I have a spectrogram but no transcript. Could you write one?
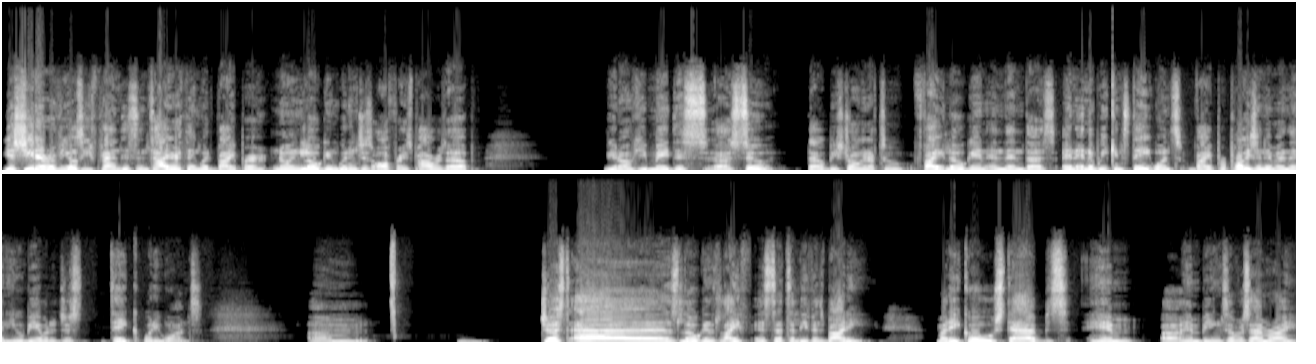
Yoshida reveals he planned this entire thing with Viper, knowing Logan wouldn't just offer his powers up. You know, he made this uh, suit that would be strong enough to fight Logan, and then thus, and in a weakened state, once Viper poisoned him, and then he would be able to just take what he wants. Um, just as Logan's life is set to leave his body, Mariko stabs him, uh, him being Silver Samurai,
